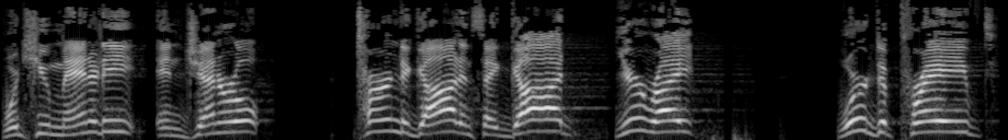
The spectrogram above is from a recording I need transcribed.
would humanity in general turn to God and say, God, you're right. We're depraved.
